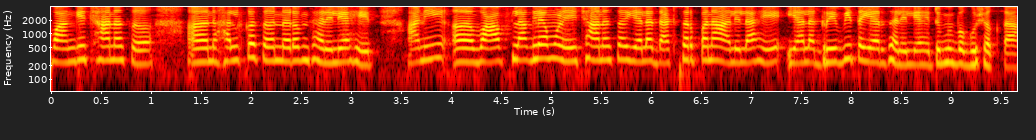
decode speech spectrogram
वांगे छान असं हलकंसं नरम झालेले आहेत. आणि वाफ लागल्यामुळे छान असं याला दाटसरपणा आलेला आहे याला ग्रेव्ही तयार झालेली आहे तुम्ही बघू शकता.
